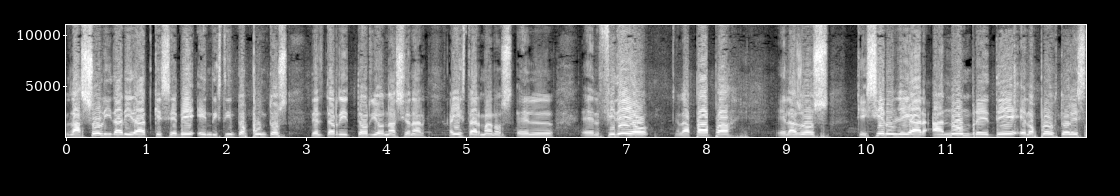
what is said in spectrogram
la solidaridad que se ve en distintos puntos del territorio nacional. Ahí está, hermanos, el, el fideo, la papa, el arroz que hicieron llegar a nombre de eh, los productores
